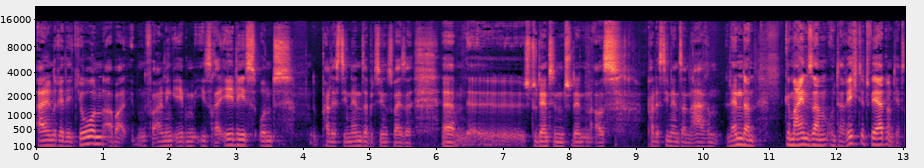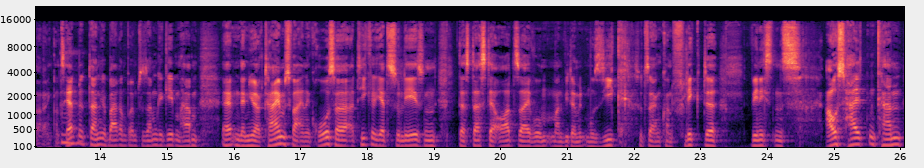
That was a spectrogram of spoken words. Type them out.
allen Religionen, aber vor allen Dingen eben Israelis und Palästinenser beziehungsweise ähm, äh, Studentinnen und Studenten aus palästinensernahen Ländern gemeinsam unterrichtet werden und jetzt auch ein Konzert mhm. mit Daniel Barenboim zusammengegeben haben. Äh, in der New York Times war ein großer Artikel jetzt zu lesen, dass das der Ort sei, wo man wieder mit Musik sozusagen Konflikte wenigstens aushalten kann.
